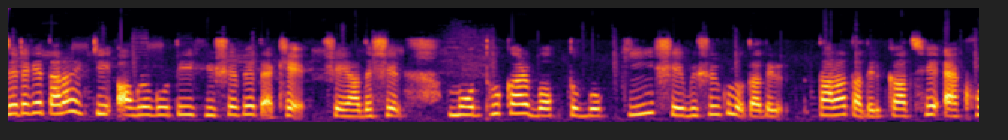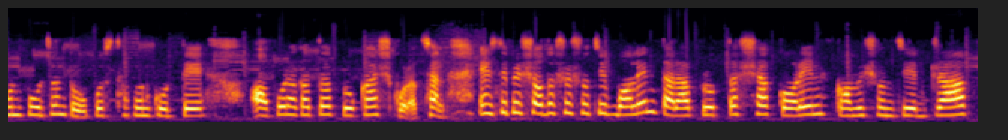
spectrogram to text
যেটাকে তারা একটি অগ্রগতি হিসেবে দেখে। সেই আদেশের মধ্যকার বক্তব্য কি? সে বিষয়গুলো তাদের, তারা তাদের কাছে এখন পর্যন্ত উপস্থাপন করতে অপরাগতা প্রকাশ করেছেন। এনসিপির সদস্য সচিব বলেন, তারা প্রত্যাশা করেন কমিশন যে ড্রাফট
